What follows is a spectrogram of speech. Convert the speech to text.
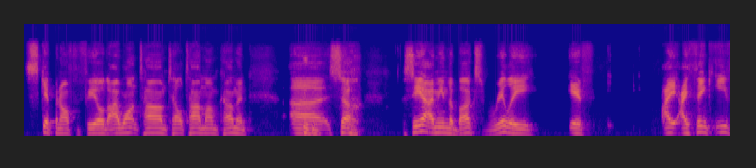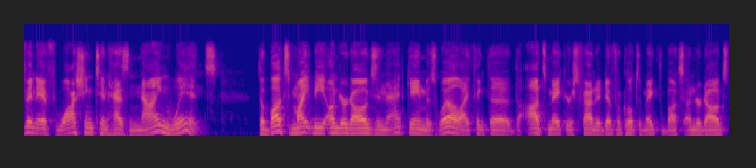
skipping off the field. I want Tom. Tell Tom I'm coming. Uh, so, so yeah, I mean the Bucks really, if I, I think even if Washington has nine wins, the Bucks might be underdogs in that game as well. I think the the odds makers found it difficult to make the Bucks underdogs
